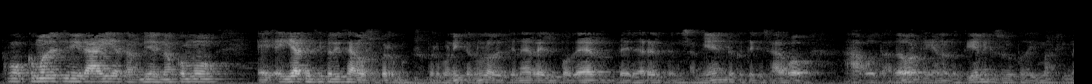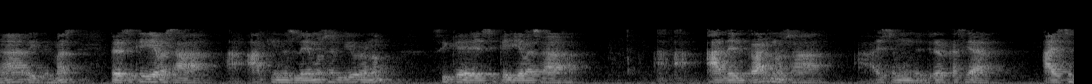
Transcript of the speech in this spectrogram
¿Cómo, cómo definir a ella también, no? Como eh, ella al principio dice algo súper bonito, ¿no? Lo de tener el poder de leer el pensamiento, que es algo agotador, que ella no lo tiene, que solo puede imaginar y demás. Pero sí que llevas a, a, a quienes leemos el libro, ¿no? Sí que, sí que llevas a, a adentrarnos a, ese mundo interior, casi a, a ese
